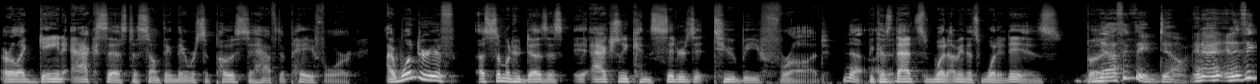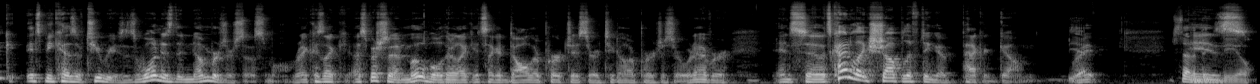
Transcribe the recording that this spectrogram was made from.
or like gain access to something they were supposed to have to pay for. I wonder if uh, someone who does this actually considers it to be fraud No, because that's what I mean. That's what it is. But no, I think they don't, and I, and I think it's because of two reasons. One is the numbers are so small, right? Because like especially on mobile, they're like it's like a dollar purchase or a two dollar purchase or whatever, and so it's kind of like shoplifting a pack of gum, right? it's not a big deal.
